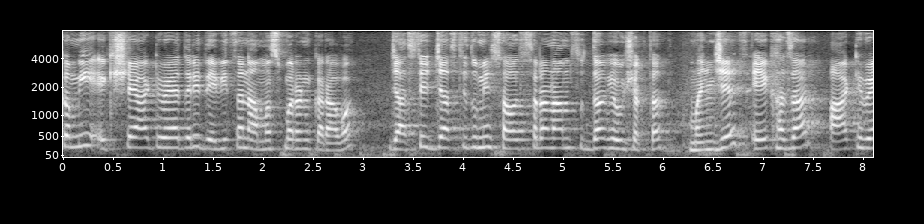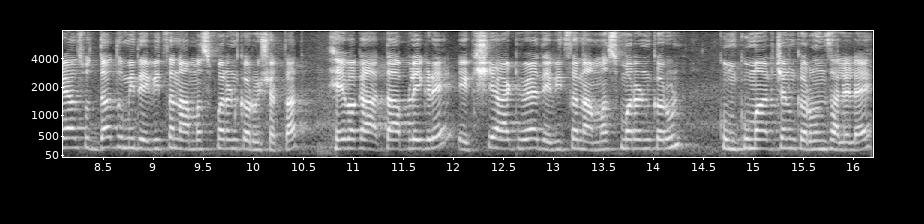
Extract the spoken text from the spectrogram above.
कमी एकशे आठ वेळा तरी देवीचं नामस्मरण करावं. जास्तीत जास्त तुम्ही सहस्रनाम सुद्धा घेऊ शकतात. म्हणजेच एक हजार आठ वेळा सुद्धा तुम्ही देवीचं नामस्मरण करू शकतात. हे बघा आता आपल्या इकडे एकशे आठ वेळा देवीचं नामस्मरण करून कुंकुमार्चन करून झालेलं आहे.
